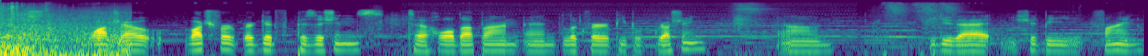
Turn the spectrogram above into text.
just watch out, watch for or good positions to hold up on and look for people rushing. Um, if you do that, you should be fine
